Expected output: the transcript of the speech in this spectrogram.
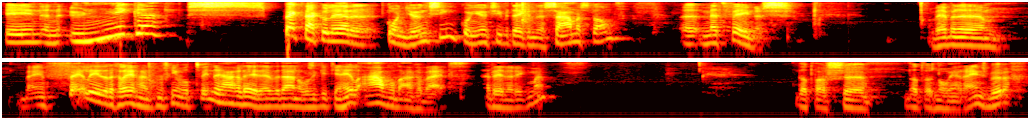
In een unieke spectaculaire conjunctie. Conjunctie betekent een samenstand. Uh, met Venus. We hebben uh, bij een veel eerdere gelegenheid, misschien wel twintig jaar geleden, hebben we daar nog eens een keertje een hele avond aan gewijd. Herinner ik me. Dat was, uh, dat was nog in Rijnsburg.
